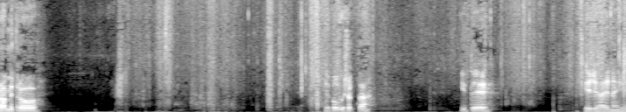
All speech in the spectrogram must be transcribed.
राम मित्र. हे बघू शकता. इथे हे जे आहे ना हे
